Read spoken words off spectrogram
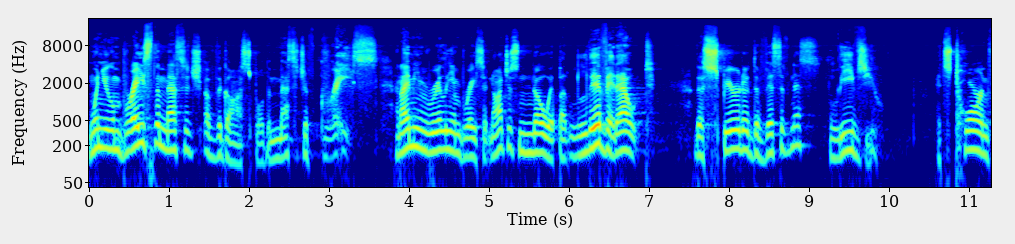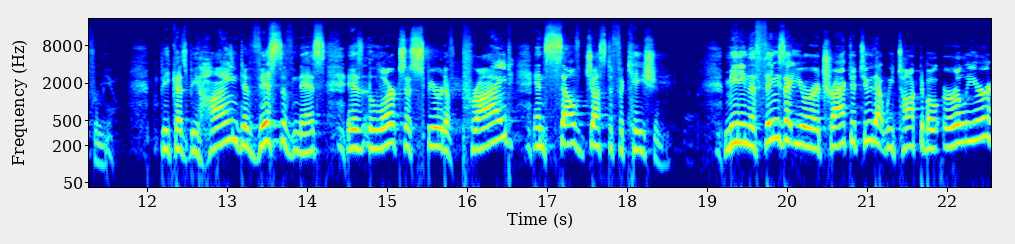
When you embrace the message of the gospel, the message of grace, and I mean really embrace it, not just know it, but live it out, the spirit of divisiveness leaves you, it's torn from you. Because behind divisiveness is, lurks a spirit of pride and self justification. Meaning, the things that you're attracted to that we talked about earlier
